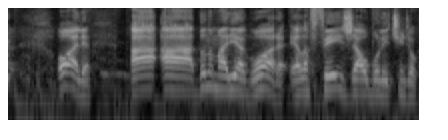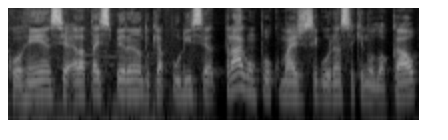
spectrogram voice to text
Olha, a, a, dona Maria agora, ela fez já o boletim de ocorrência, ela está esperando que a polícia traga um pouco mais de segurança aqui no local.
